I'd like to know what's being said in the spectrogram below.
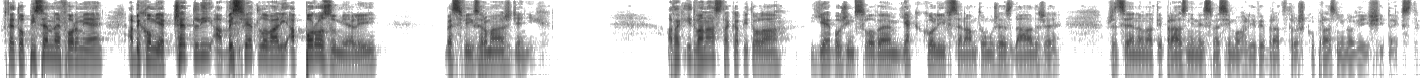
v této písemné formě, abychom je četli a vysvětlovali a porozuměli ve svých zhromážděních. A tak i 12. kapitola je božím slovem, jakkoliv se nám to může zdát, že přece jenom na ty prázdniny jsme si mohli vybrat trošku prázdninovější text.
